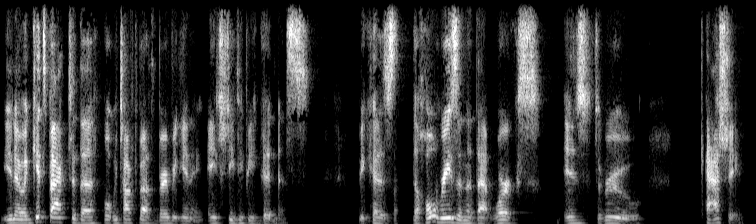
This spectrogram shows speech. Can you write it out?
you know, it gets back to the what we talked about at the very beginning, HTTP goodness, because the whole reason that that works is through caching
